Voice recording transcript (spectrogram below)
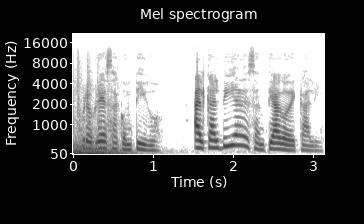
progresa contigo. Alcaldía de Santiago de Cali.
